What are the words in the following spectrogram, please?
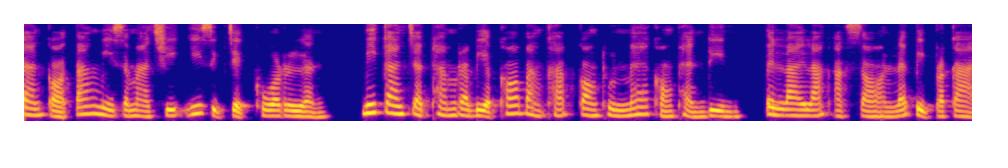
การก่อตั้งมีสมาชิก 27 ครัวเรือน มีการจัดทำระเบียบข้อบังคับกองทุนแม่ของแผ่นดิน เป็นลายลักษณ์อักษรและปิดประกาศ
